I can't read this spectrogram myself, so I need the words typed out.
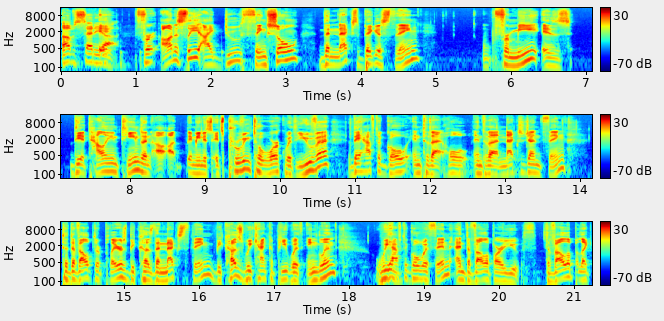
of Serie A? It- for honestly, I do think so. The next biggest thing for me is the Italian teams, and uh, I mean it's it's proving to work with Juve. They have to go into that whole into that next gen thing to develop their players because the next thing because we can't compete with England, we have to go within and develop our youth. Develop like.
